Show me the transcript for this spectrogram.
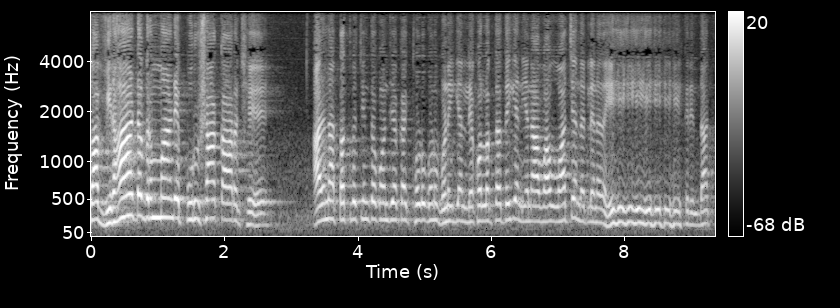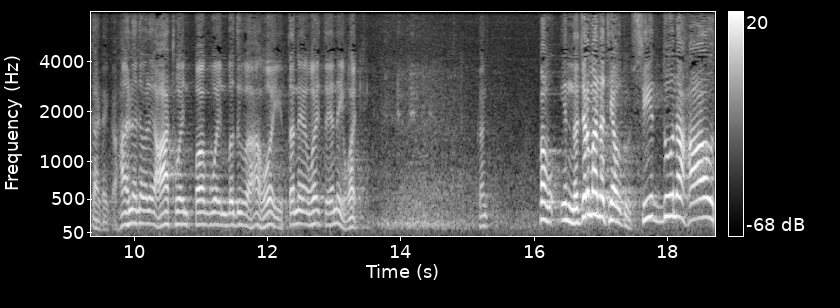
તો આ વિરાટ બ્રહ્માંડ એ પુરુષાકાર છે. આજના તત્વચિંતકો જે કંઈક થોડું ઘણું ભણી ગયા લેખો લખતા થઈ ગયા ને એના વાવ વાંચે ને એટલે હી કરીને દાંત કાઢે હાથ હોય ને પગ હોય ને બધું આ હોય, તને હોય તો એને હોય. પણ એ નજરમાં નથી આવતું. સીધું ને હાવ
